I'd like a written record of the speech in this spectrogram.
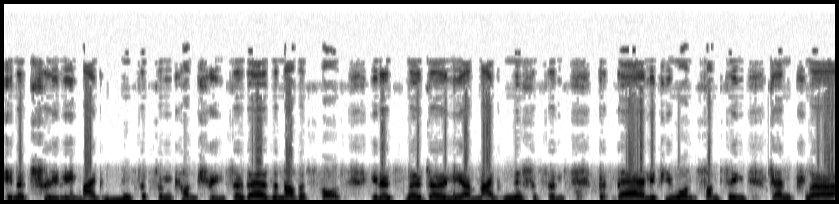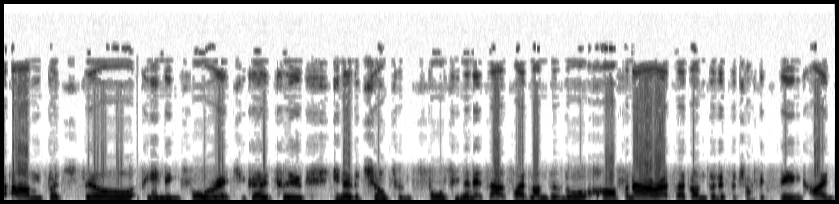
in a truly magnificent country. So there's another spot. You know, Snowdonia, magnificent. But then if you want something gentler, um, but still appealing for it, you go to, you know, the Chilterns, 40 minutes outside London or half an hour outside London if the traffic's being kind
